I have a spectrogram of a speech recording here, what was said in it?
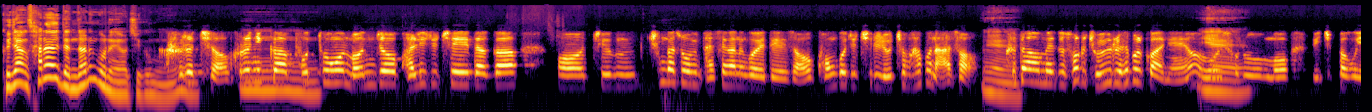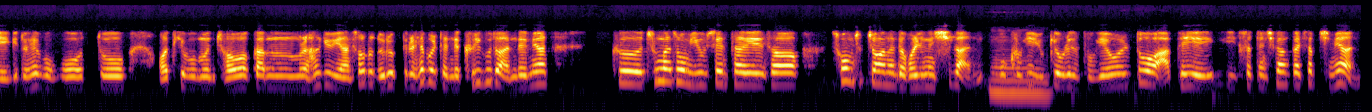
그냥 살아야 된다는 거네요, 지금은. 그렇죠. 그러니까 음. 보통은 먼저 관리 주체에다가 어, 지금 층간소음이 발생하는 거에 대해서 권고 조치를 요청하고 나서 예. 그 다음에도 서로 조율을 해볼 거 아니에요. 뭐 예. 뭐 서로 뭐 위치하고 얘기도 해보고 또 어떻게 보면 저감을 하기 위한 서로 노력들을 해볼 텐데 그리고도 안 되면 그 층간소음 이웃센터에서 소음 측정하는데 걸리는 시간, 뭐 그게 6개월에서 음. 9개월 또 앞에 있었던 시간까지 합치면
